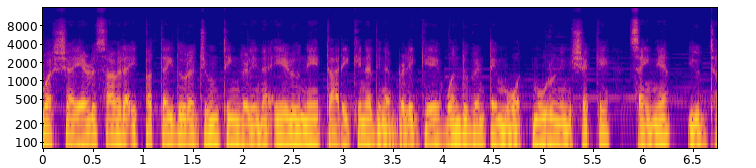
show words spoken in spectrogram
ವರ್ಷ ಎರಡು ಸಾವಿರ ಇಪ್ಪತ್ತೈದರ ಜೂನ್ ತಿಂಗಳಿನ ಏಳನೇ ತಾರೀಕಿನ ದಿನ ಬೆಳಿಗ್ಗೆ ಒಂದು ಗಂಟೆ ಮೂವತ್ಮೂರು ನಿಮಿಷಕ್ಕೆ ಸೈನ್ಯ, ಯುದ್ಧ,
